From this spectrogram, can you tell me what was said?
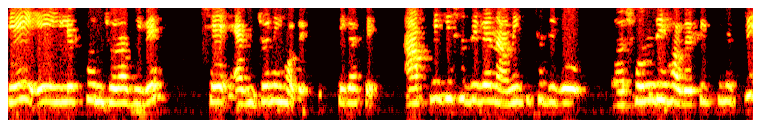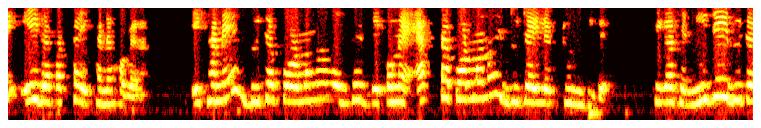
যে এই ইলেকট্রন জোড়া দিবে, সে একজনই হবে, ঠিক আছে? আপনি কিছু দিবেন, আমি কিছু দিব সন্ধি হবে ফিফটি ফিফটি এই ব্যাপারটা এখানে হবে না। এখানে দুইটা পরমাণুর মধ্যে যে কোনো একটা পরমাণু দুইটা ইলেকট্রন দিবে, ঠিক আছে? নিজেই দুইটা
